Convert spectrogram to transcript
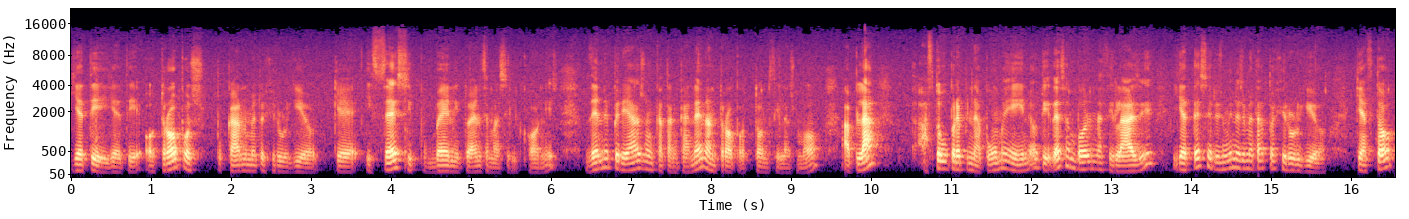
Γιατί, γιατί ο τρόπος που κάνουμε το χειρουργείο και η θέση που μπαίνει το ένθεμα σιλικόνης δεν επηρεάζουν κατά κανέναν τρόπο τον θυλασμό, απλά αυτό που πρέπει να πούμε είναι ότι δεν θα μπορεί να θυλάζει για τέσσερις μήνες μετά το χειρουργείο. Και αυτό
